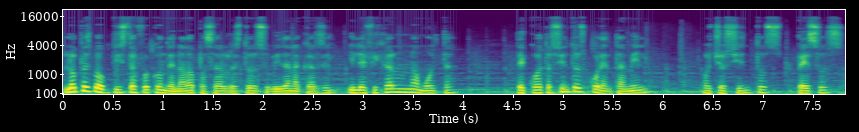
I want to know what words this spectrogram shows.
López Bautista fue condenado a pasar el resto de su vida en la cárcel y le fijaron una multa de 440.800 pesos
